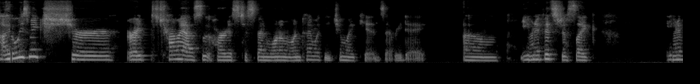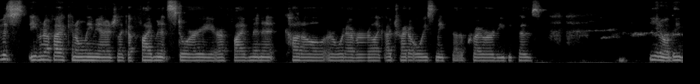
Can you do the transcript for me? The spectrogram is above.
I always make sure, or I try my absolute hardest to spend one-on-one time with each of my kids every day. Um, even if it's just like, even if it's even if I can only manage like a five-minute story or a five-minute cuddle or whatever, like I try to always make that a priority because, you know, they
